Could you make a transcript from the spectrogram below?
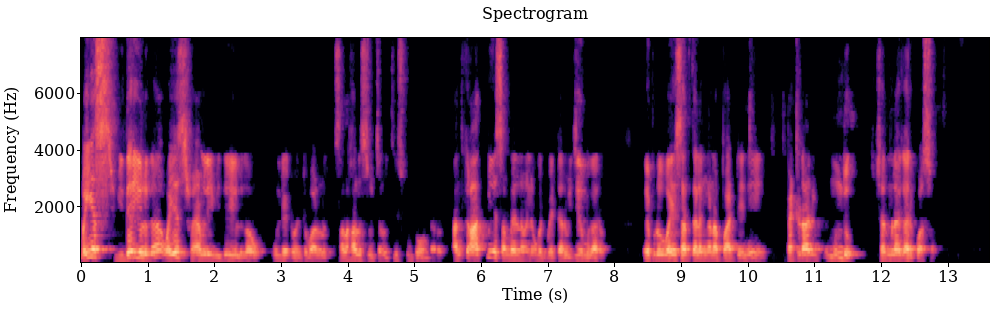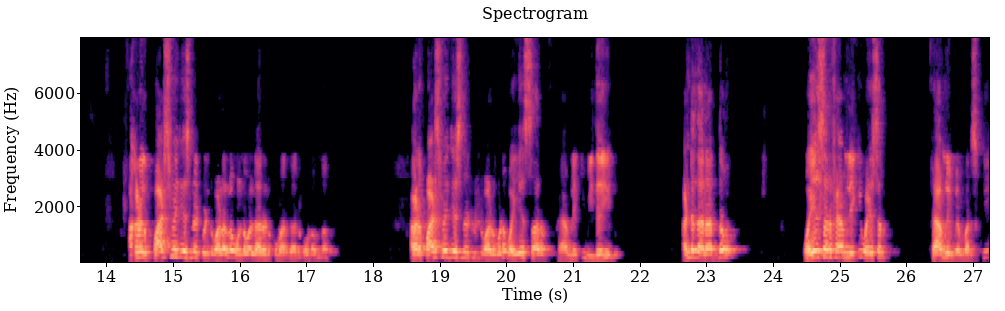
వైఎస్ విధేయులుగా వైఎస్ ఫ్యామిలీ విధేయులుగా ఉండేటువంటి వాళ్ళు సలహాలు సూచనలు తీసుకుంటూ ఉంటారు. అందుకే ఆత్మీయ సమ్మేళనం అని ఒకటి పెట్టారు విజయం గారు. ఎప్పుడు వైఎస్ఆర్ తెలంగాణ పార్టీని పెట్టడానికి ముందు షర్మిల గారి కోసం. అక్కడ పార్టిసిపేట్ చేసినటువంటి వాళ్ళలో ఉండవల్లి అరుణ్ కుమార్ గారు కూడా ఉన్నారు. అక్కడ పార్టిసిపేట్ చేసినటువంటి వాళ్ళు కూడా వైఎస్ఆర్ ఫ్యామిలీకి విధేయులు. అంటే దాని అర్థం వైఎస్ఆర్ ఫ్యామిలీకి వైఎస్ఆర్ ఫ్యామిలీ మెంబర్స్కి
